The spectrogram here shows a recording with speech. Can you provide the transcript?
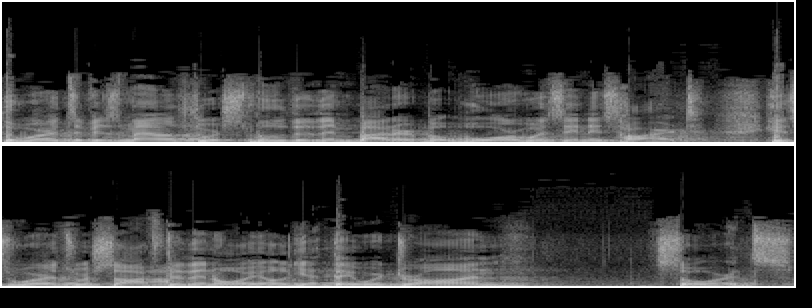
The words of his mouth were smoother than butter, but war was in his heart. His words were softer than oil, yet they were drawn swords.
